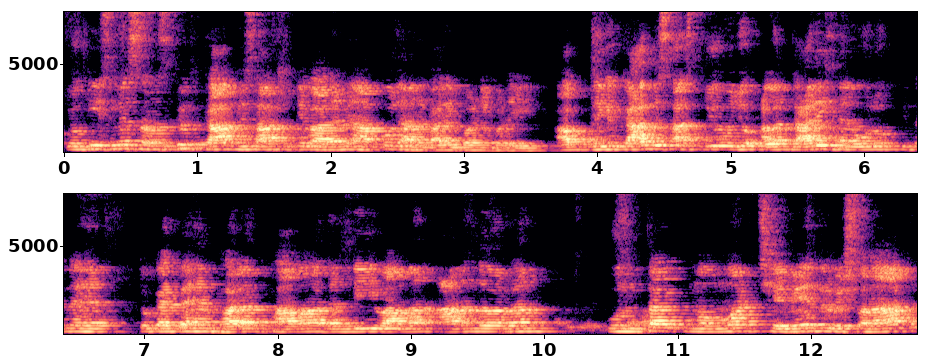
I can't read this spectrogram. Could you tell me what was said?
क्योंकि इसमें संस्कृत काव्य शास्त्र के बारे में आपको जानकारी पढ़नी पड़ेगी। अब देखिए काव्य शास्त्रियों में जो अलंकारिक हैं, वो लोग कितने हैं? तो कहते हैं भरत, भामा, दंडी, वामन, आनंदवर्धन कुंतक, मम्मट छेवेंद्र विश्वनाथ,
